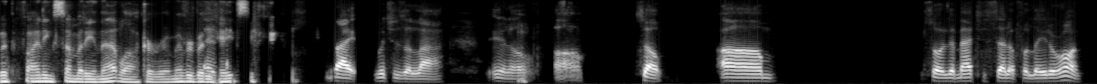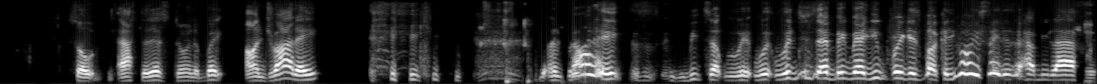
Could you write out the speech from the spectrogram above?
with finding somebody in that locker room. Everybody And- hates you. right, which is a lie, you know. Um, so, um, so the match is set up for later on. So after this, during the break, Andrade, Andrade beats up with what what you said, big man. You bring his butt because you always say this and have me laughing.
